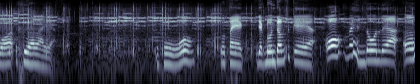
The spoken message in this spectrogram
บอกว่าคืออะไรอะ โอ้โห ตัวแตกอยากโดนจัมสแกร์อะโอ้ ไม่เห็นโดนเลยอะ เออ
